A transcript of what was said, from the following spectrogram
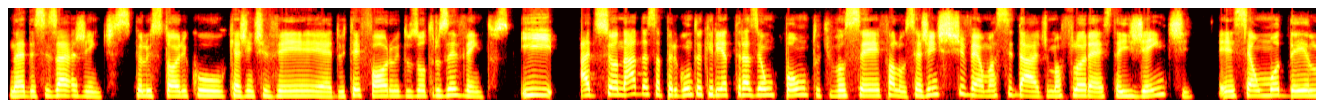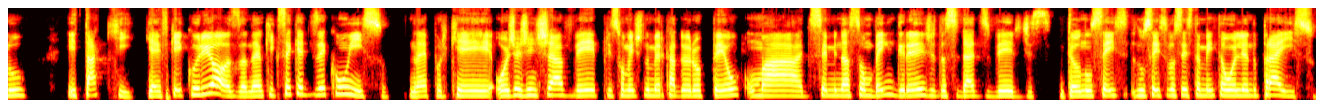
né, desses agentes, pelo histórico que a gente vê é, do IT Fórum e dos outros eventos. E adicionado a essa pergunta, eu queria trazer um ponto que você falou. Se a gente tiver uma cidade, uma floresta e gente, esse é um modelo Itaqui. E aí fiquei curiosa, né? O que você quer dizer com isso? Né? Porque hoje a gente já vê, principalmente no mercado europeu, uma disseminação bem grande das cidades verdes. Então não sei, não sei se vocês também estão olhando para isso.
